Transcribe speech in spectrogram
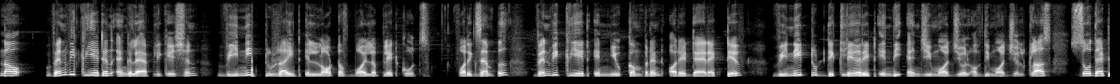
Now, when we create an Angular application, we need to write a lot of boilerplate codes. For example, when we create a new component or a directive, we need to declare it in the ng module of the module class so that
